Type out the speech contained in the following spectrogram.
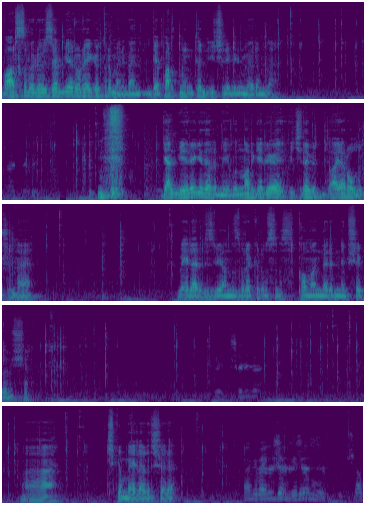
Varsa böyle özel bir yer oraya götürün beni. Ben departmanın içini bilmiyorum da. Gel bir yere gidelim bir. Bunlar geliyor. ikide bir ayar oldum şimdi ha. Beyler biz bir yalnız bırakır mısınız? Komanderimle bir şey konuşacağım. Aa. Çıkın beyler dışarı. Kanka ben gidiyorum görüyor musun? Şap,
